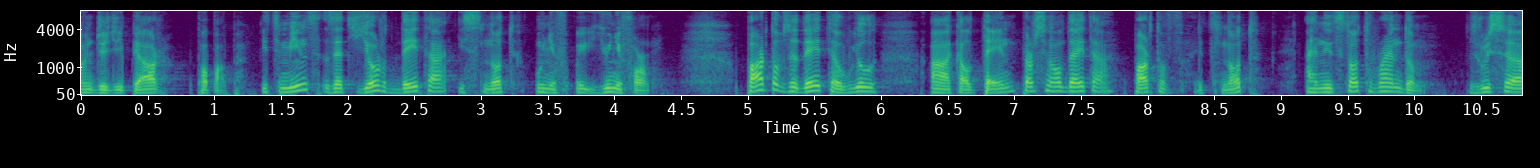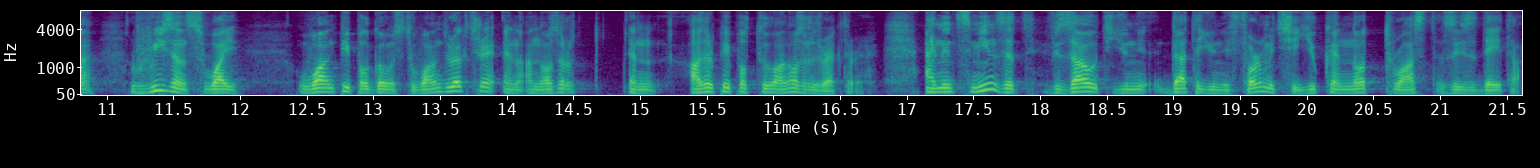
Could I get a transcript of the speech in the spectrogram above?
on GDPR pop-up. It means that your data is not uniform. Part of the data will uh, contain personal data, part of it not, and it's not random. There is uh, reasons why one people goes to one directory and another and other people to another directory. And it means that without uni data uniformity, you cannot trust this data.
